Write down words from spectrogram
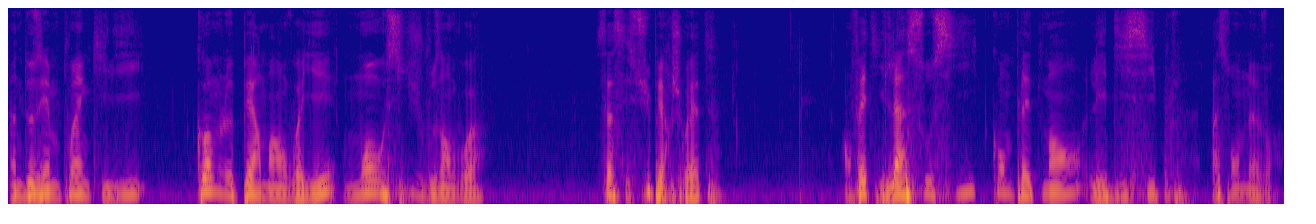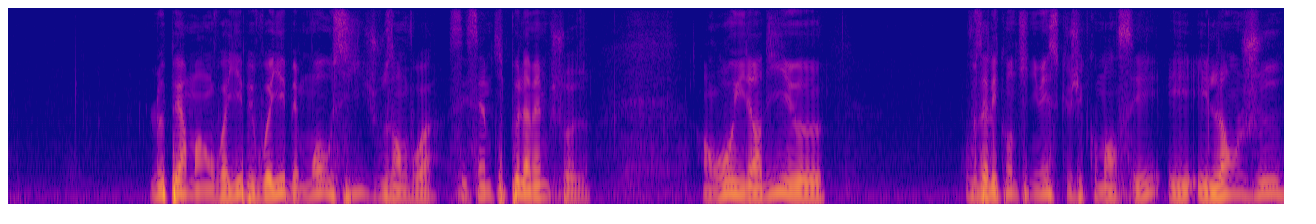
Un deuxième point qui dit, comme le Père m'a envoyé, moi aussi je vous envoie. Ça, c'est super chouette. En fait, il associe complètement les disciples à son œuvre. Le Père m'a envoyé, mais vous voyez, moi aussi, je vous envoie. C'est un petit peu la même chose. En gros, il leur dit, euh, vous allez continuer ce que j'ai commencé, et, l'enjeu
